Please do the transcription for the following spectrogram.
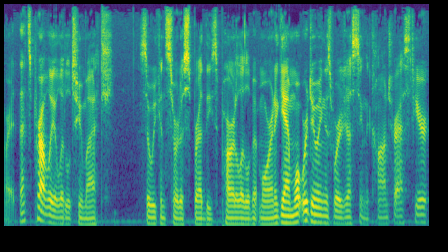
Alright, that's probably a little too much. So we can sort of spread these apart a little bit more. And again, what we're doing is we're adjusting the contrast here.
